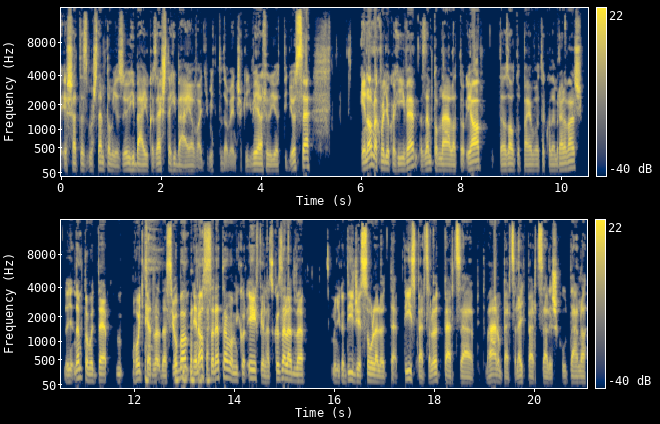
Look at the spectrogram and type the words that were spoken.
és hát ez most nem tudom, hogy az ő hibájuk, az este hibája, vagy mit tudom én, csak így véletlenül jött így össze. Én annak vagyok a híve, ez nem tudom nálatok, ja, te az autópályán volt, akkor nem releváns, de nem tudom, hogy te hogy kedveled ezt jobban. Én azt szeretem, amikor éjfélhez közeledve mondjuk a DJ szól előtte 10 perccel, 5 perccel, 3 perccel, 1 perccel, és akkor utána,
